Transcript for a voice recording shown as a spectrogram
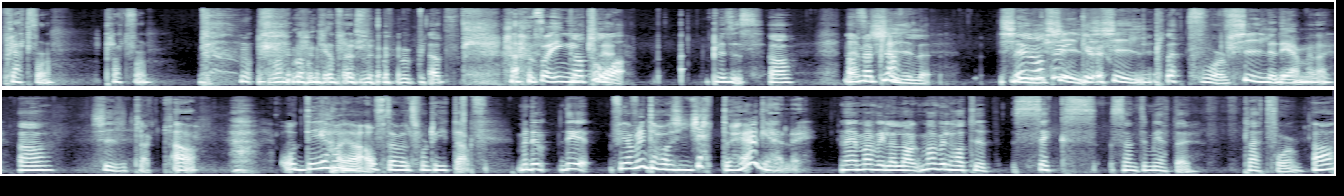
plattform. Plattform. Vad menar du med plats? Alltså ingen Platå? klä- Precis. Ja. Nej, alltså men kil. Kil, kil, kil. Plattform. Kil är det jag menar. Ja. Kilklack. Ja. Och det har jag ofta väldigt svårt att hitta. Men det, det, För jag vill inte ha så jättehöga heller. nej, man vill ha lag, man vill ha typ 6 centimeter plattform. Ja,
